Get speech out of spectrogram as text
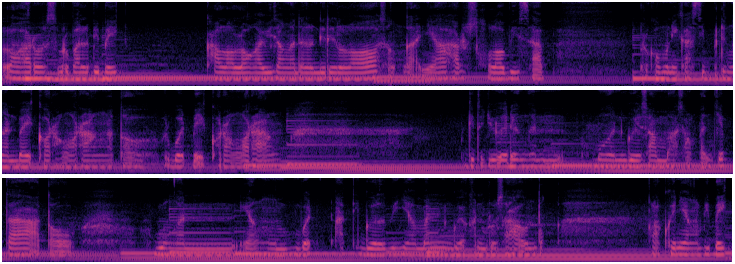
lo harus berubah lebih baik. Kalau lo nggak bisa ngandelin diri lo seenggaknya harus lo bisa berkomunikasi dengan baik orang-orang atau berbuat baik orang-orang. Begitu juga dengan hubungan gue sama sang pencipta atau hubungan yang membuat hati gue lebih nyaman gue akan berusaha untuk ngelakuin yang lebih baik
